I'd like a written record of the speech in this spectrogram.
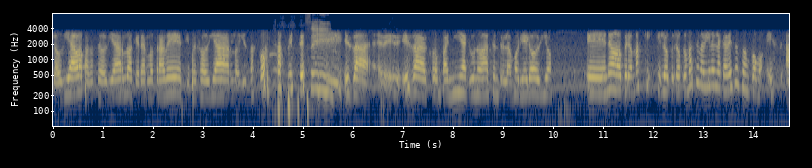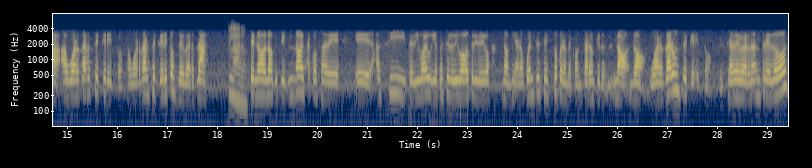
lo odiabas, pasaste a odiarlo, a quererlo otra vez y después a odiarlo y esas cosas, viste. Sí. esa, esa compañía que uno hace entre el amor y el odio. Eh, no, pero más que, que lo, lo que más se me viene en la cabeza son como es a, a guardar secretos, a guardar secretos de verdad. Claro. Te- No, no, que te- no esa cosa de eh, así te digo algo y después se lo digo a otro y le digo, no, mira, no cuentes esto, pero me contaron que no. no, guardar un secreto, que sea de verdad entre dos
